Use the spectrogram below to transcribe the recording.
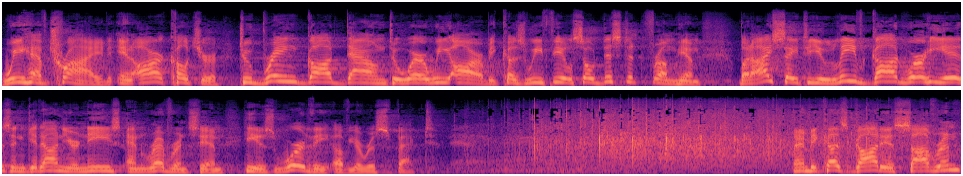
we have tried in our culture to bring God down to where we are because we feel so distant from Him. But I say to you, leave God where He is and get on your knees and reverence Him. He is worthy of your respect. And because God is sovereign,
